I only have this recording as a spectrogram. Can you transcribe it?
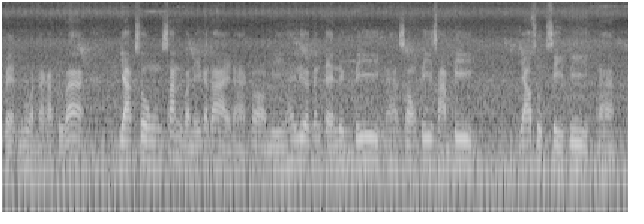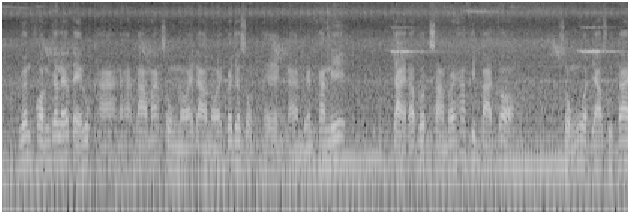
48 งวดนะครับ หรือว่าอยากทรงสั้นกว่านี้ก็ได้นะฮะก็มีให้เลือกตั้งแต่ 1 ปีนะฮะ2ปี 3 ปี ยาวสุด 4 ปีนะฮะเงินผ่อนก็แล้วแต่ลูกค้านะฮะดาวมากส่งน้อย ดาวน้อยก็จะส่งแพงนะเหมือนคันนี้จ่ายรับรถ 350 บาทก็ส่งงวดยาวสุดได้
